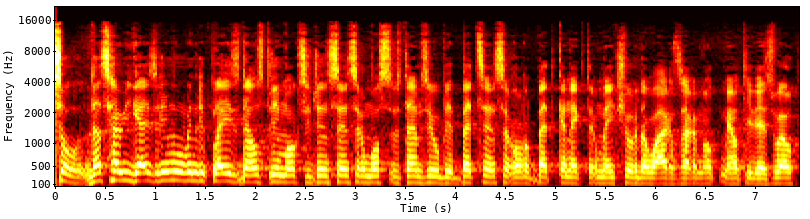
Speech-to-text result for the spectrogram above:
so that's how you guys remove and replace downstream oxygen sensor. Most of the times it will be a bad sensor or a bad connector. Make sure the wires are not melted as well.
